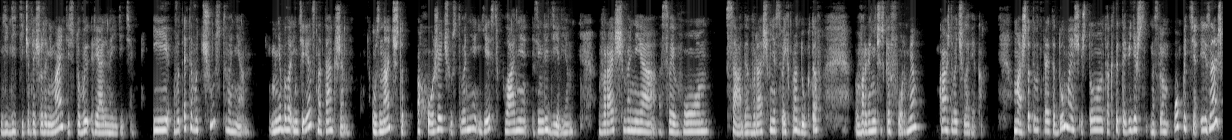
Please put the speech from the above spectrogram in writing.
едите, чем-то еще занимаетесь, то вы реально едите. И вот это вот чувствование, мне было интересно также узнать, что похожее чувствование есть в плане земледелия, выращивания своего сада, выращивания своих продуктов в органической форме у каждого человека. Маш, что ты вот про это думаешь и что, как ты это видишь на своем опыте? И знаешь,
